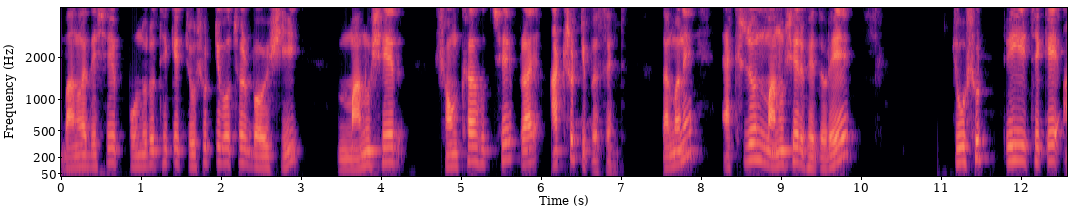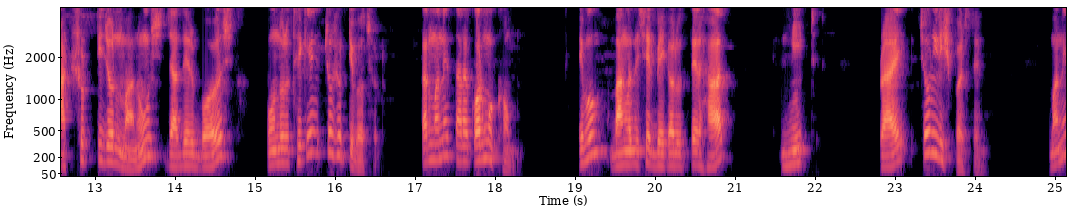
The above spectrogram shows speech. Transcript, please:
বাংলাদেশে পনেরো থেকে চৌষট্টি বছর বয়সী মানুষের সংখ্যা হচ্ছে প্রায় আটষট্টি পার্সেন্ট তার মানে একশো জন মানুষের ভেতরে চৌষট্টি থেকে আটষট্টি জন মানুষ যাদের বয়স পনেরো থেকে চৌষট্টি বছর। তার মানে তারা কর্মক্ষম। এবং বাংলাদেশের বেকারত্বের হার নিট প্রায় চল্লিশ পার্সেন্ট। মানে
